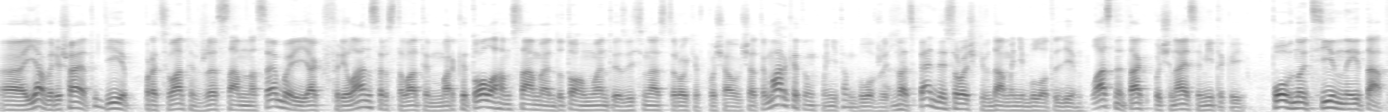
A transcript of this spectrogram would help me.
Е, я вирішаю тоді працювати вже сам на себе як фрілансер, ставати маркетологом саме. До того моменту я з 18 років почав вивчати маркетинг. Мені там було вже 25 десь років, да, мені було тоді. Власне, так починається мій такий повноцінний етап.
